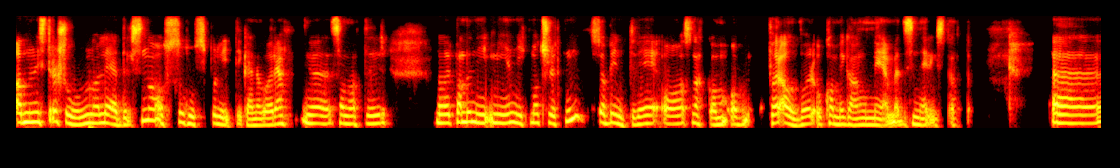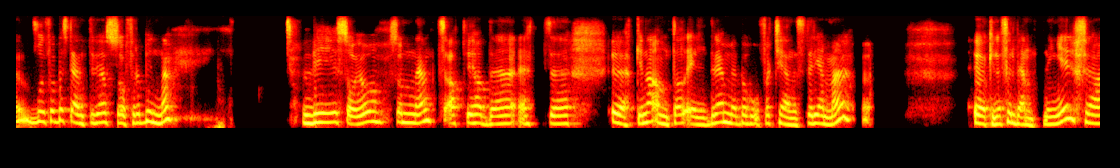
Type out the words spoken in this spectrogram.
administrasjonen og ledelsen, og også hos politikerne våre. Sånn at når pandemien gikk mot slutten, så begynte vi å snakke om for alvor å komme i gang med medisineringsstøtte. Uh, hvorfor bestemte vi oss så for å begynne? Vi så jo, som nevnt, at vi hadde et uh, økende antall eldre med behov for tjenester hjemme. Økende forventninger fra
